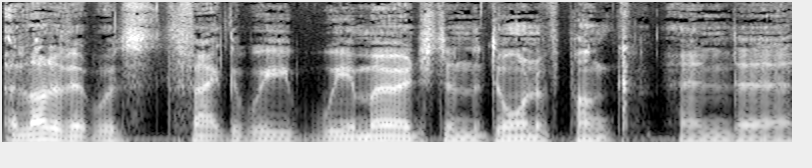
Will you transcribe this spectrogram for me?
a lot of it was the fact that we we emerged in the dawn of punk and uh,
